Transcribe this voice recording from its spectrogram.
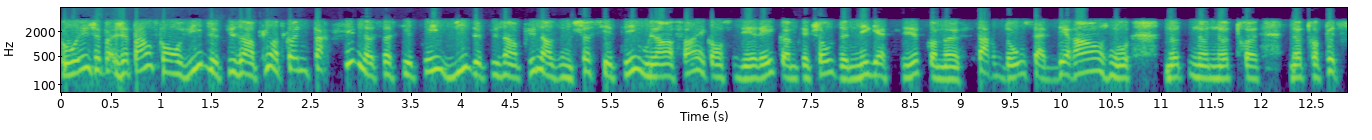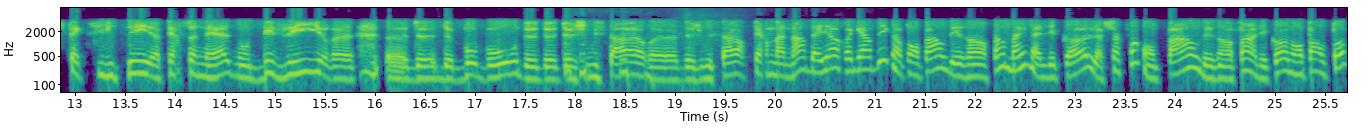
Oui, je, je pense qu'on vit de plus en plus, en tout cas une partie de notre société vit de plus en plus dans une société où l'enfant est considéré comme quelque chose de négatif, comme un fardeau, ça dérange nos, notre, notre, notre petite activité euh, personnelle, nos désirs euh, euh, de, de bobo, de, de, de jouisseurs, de jouisseurs permanents. D'ailleurs, regardez quand on parle des enfants, même à l'école, à chaque fois qu'on parle des enfants à l'école, on parle pas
